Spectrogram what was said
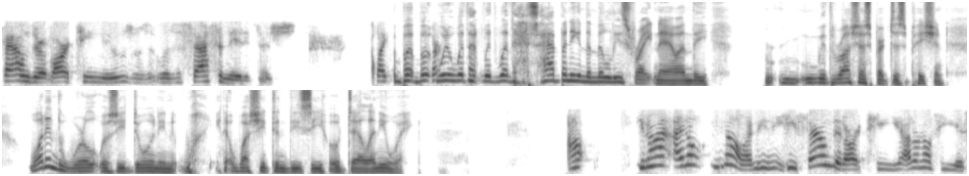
founder of RT News was was assassinated. There's like, but but with with what's happening in the Middle East right now and the with Russia's participation, what in the world was he doing in, in a Washington D.C. hotel anyway? Uh, you know, I, I don't know. I mean, he founded RT. I don't know if he is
